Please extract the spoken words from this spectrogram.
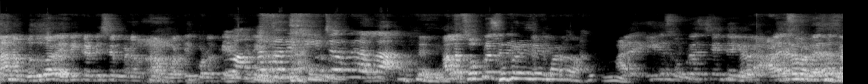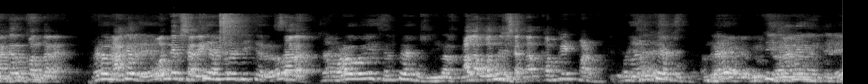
ನಾನು ಬುಧವಾರ ಎನಿ ಕಂಡೀಷನ್ ಮೇಡಮ್ ನಾನು ವರದಿ ಕೊಡಕ್ಕೆ ಅಲ್ಲ. ಅಲ್ಲ ಸೂಪರ್ವೈಸರ್ ಈಗ ಸೂಪರ್ವೈಸರ್ ಚೇಂಜ್ ಹಳೆ ಸೂಪರ್ವೈಸರ್ ಬಂದಾರೆ. ಒಂದ್ ನಿಮಿಷ ಸೆಲ್ಫಿ ಅಲ್ಲ ಒಂದ್ ನಿಮಿಷ ನಾನು ಕಂಪ್ಲೀಟ್ ಮಾಡ್ಬಿಡ್ತೀನಿ. ಅಂದ್ರೆ ಅಂತೇಳಿ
